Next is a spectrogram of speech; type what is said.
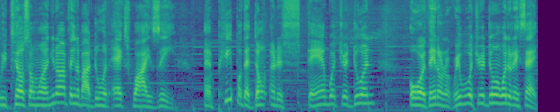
we tell someone, you know, I'm thinking about doing X, Y, Z. And people that don't understand what you're doing or they don't agree with what you're doing, what do they say?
